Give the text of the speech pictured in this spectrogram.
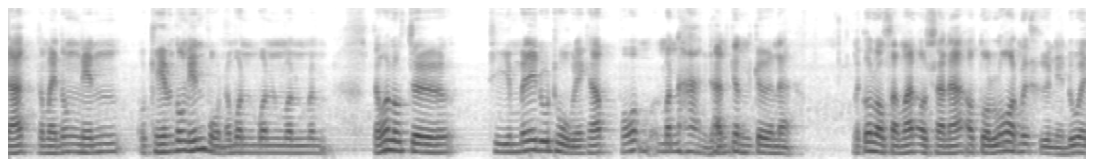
กักทำไมต้องเน้นโอเคมันต้องเน้นผลนะบนบนบนมันแต่ว่าเราเจอทีมไม่ได้ดูถูกนะครับ เพราะว่ามันห่างชั้นกันเกินอะ แล้วก็เราสามารถเอาชนะเอาตัวรอดเมื่อคืนเนี่ยด้วย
